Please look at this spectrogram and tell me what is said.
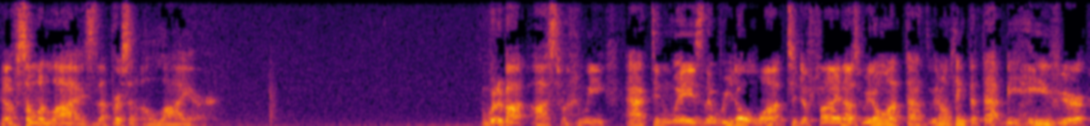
You know, if someone lies, is that person a liar? What about us when we act in ways that we don't want to define us? We don't want that. We don't think that that behavior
